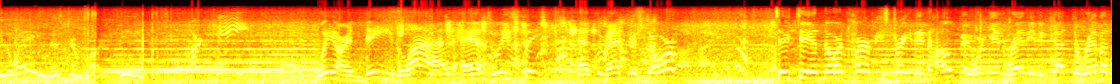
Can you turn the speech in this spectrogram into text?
Take it away, Mr. Mark Key. Mark Key. We are indeed live as we speak at the mattress store. 210 North Hervey Street in Hope, and we're getting ready to cut the ribbon.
